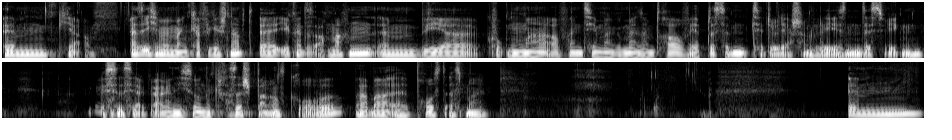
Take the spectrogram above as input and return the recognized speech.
Ähm, ja, also ich habe mir meinen Kaffee geschnappt. Äh, ihr könnt das auch machen. Ähm, wir gucken mal auf ein Thema gemeinsam drauf. Ihr habt das im Titel ja schon gelesen, deswegen ist es ja gar nicht so eine krasse Spannungskurve. Aber äh, Prost erstmal. Ähm,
